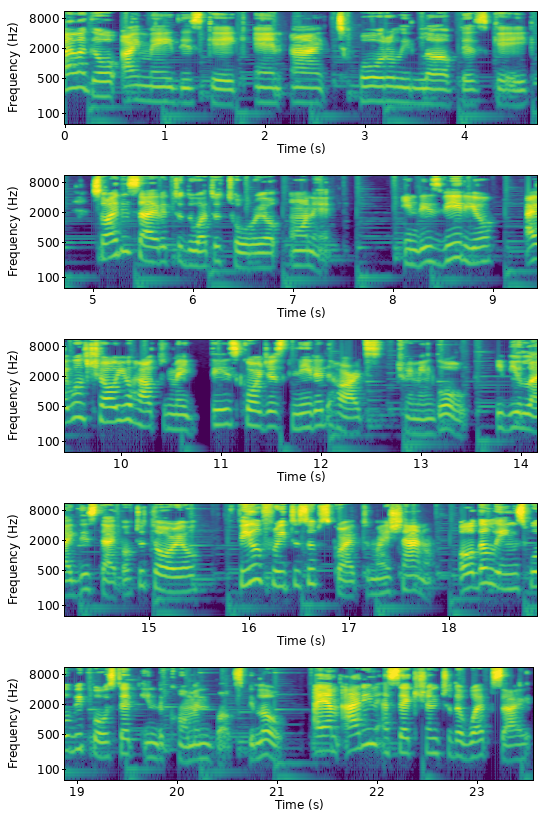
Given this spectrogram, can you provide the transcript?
ago I made this cake and I totally love this cake so I decided to do a tutorial on it. In this video I will show you how to make these gorgeous knitted hearts trimming gold. If you like this type of tutorial feel free to subscribe to my channel. All the links will be posted in the comment box below. I am adding a section to the website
